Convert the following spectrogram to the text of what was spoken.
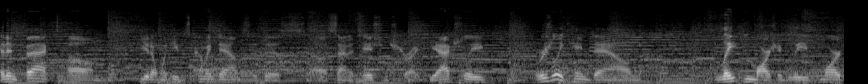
And in fact, um, you know, when he was coming down to this uh, sanitation strike, he actually originally came down late in March, I believe March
